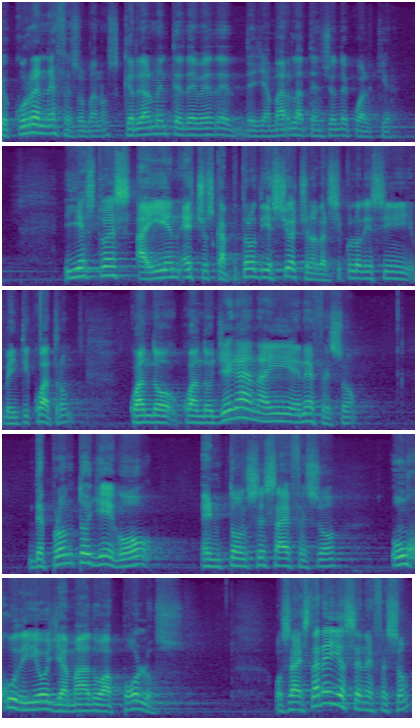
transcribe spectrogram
que ocurre en Éfeso, hermanos, que realmente debe de, llamar la atención de cualquiera. Y esto es ahí en Hechos capítulo 18, en el versículo 10 24, cuando, cuando llegan ahí en Éfeso, de pronto llegó entonces a Éfeso un judío llamado Apolos. O sea, están ellos en Éfeso,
